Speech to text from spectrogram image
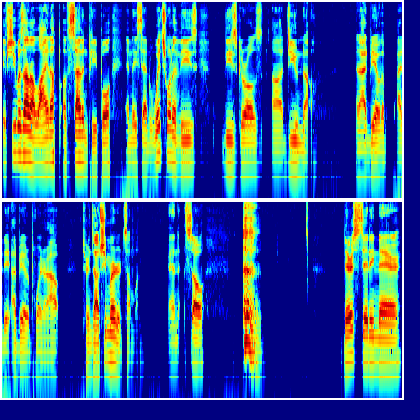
If she was on a lineup of 7 people and they said which one of these these girls uh, do you know? And I'd be able to I'd, I'd be able to point her out. Turns out she murdered someone. And so they're sitting there.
